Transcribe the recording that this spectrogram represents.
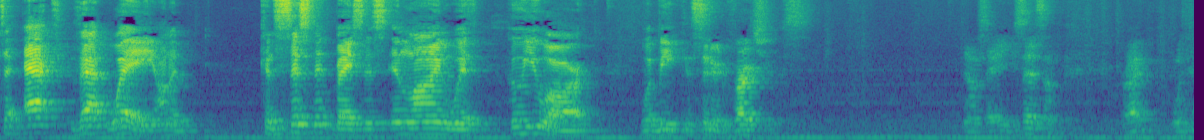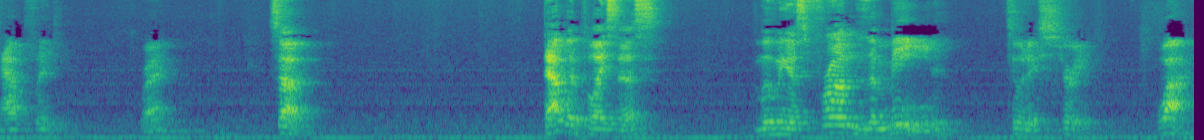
to act that way on a consistent basis in line with who you are would be considered virtuous. You know what I'm saying? You said something, right? Without thinking, right? So, that would place us, moving us from the mean to an extreme. Why?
